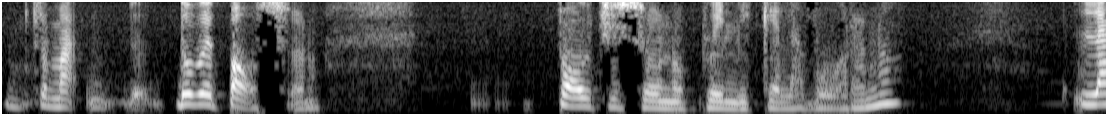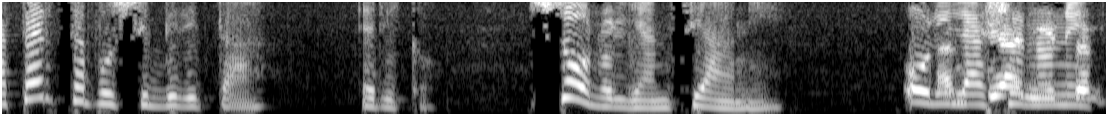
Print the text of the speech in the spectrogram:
insomma, dove possono. Poi ci sono quelli che lavorano. La terza possibilità, Enrico, sono gli anziani o li Anziani lasciano nei bam-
